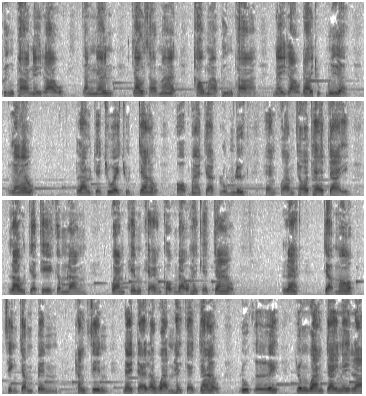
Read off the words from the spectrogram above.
พึ่งพาในเรา ดังนั้นเจ้าสามารถเข้ามาพึ่งพาในเราได้ทุกเมื่อ แล้วเราจะช่วยฉุดเจ้าออกมาจากหลุมลึกแห่งความท้อแท้ใจ เราจะเทกำลังความเข้มแข็งของเราให้แก่เจ้า และจะมอบ สิ่งจำเป็นทั้งสิ้นในแต่ละวันให้แก่เจ้า ลูกเอ๋ยจงวางใจในเรา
